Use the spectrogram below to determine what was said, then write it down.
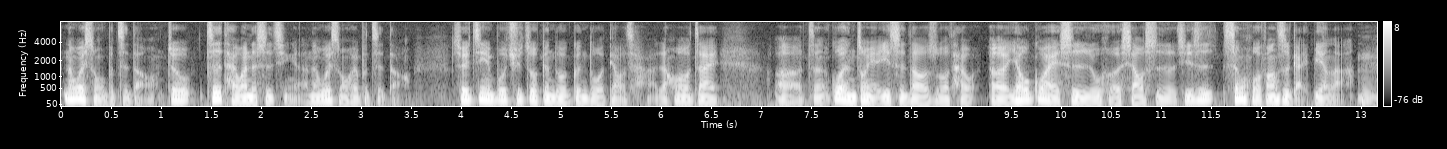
那为什么不知道？就这是台湾的事情啊，那为什么会不知道？所以进一步去做更多更多的调查，然后在。呃，整个过程中也意识到说，台呃妖怪是如何消失的。其实生活方式改变了，嗯，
